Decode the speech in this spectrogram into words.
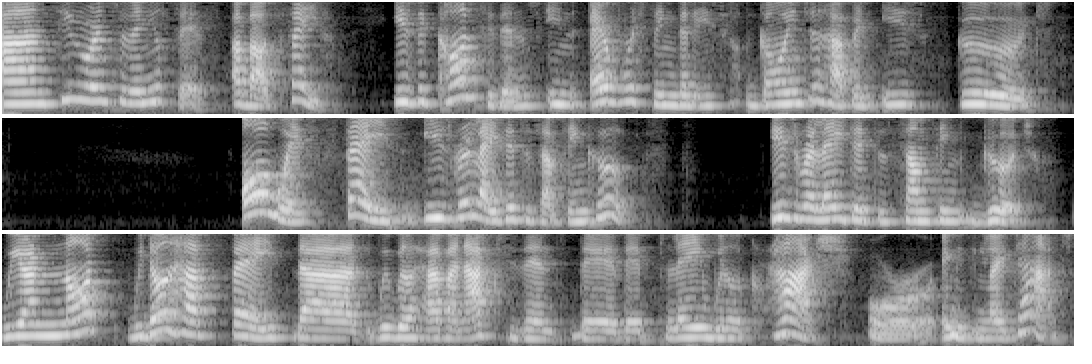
and Cyril Cedenius says about faith is the confidence in everything that is going to happen is good. Always faith is related to something good. Is related to something good. We are not we don't have faith that we will have an accident, the, the plane will crash or anything like that.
